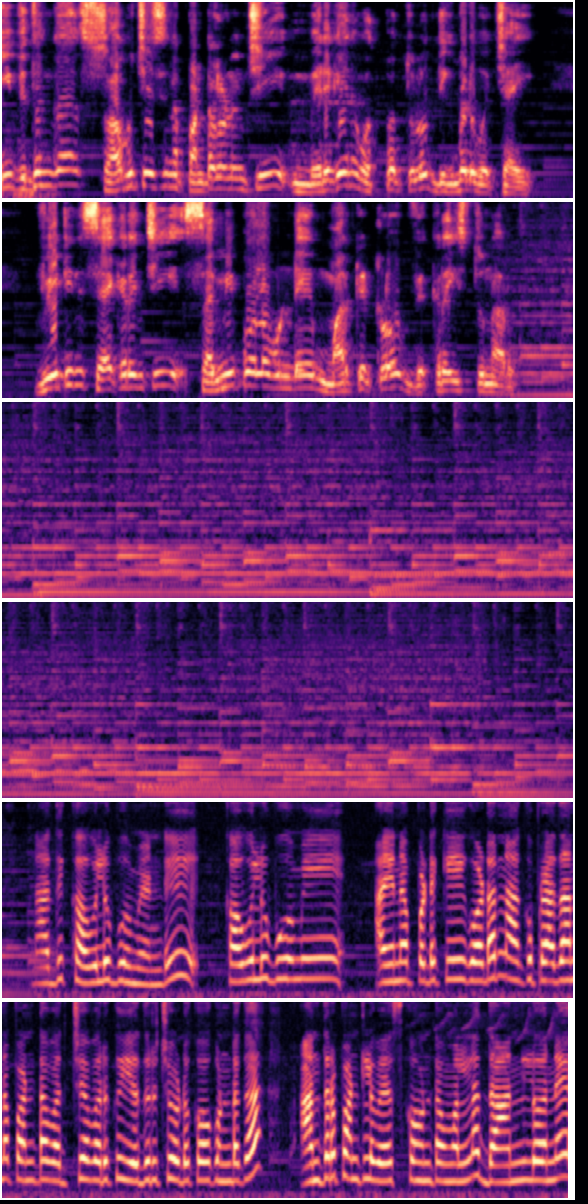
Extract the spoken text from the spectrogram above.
ఈ విధంగా సాగు చేసిన పంటల నుంచి మెరుగైన ఉత్పత్తులు దిగుబడి వచ్చాయి. వీటిని సేకరించి సమీపంలో ఉండే మార్కెట్లో విక్రయిస్తున్నారు. నాది కౌలు భూమి అండి. కౌలు భూమి అయినప్పటికీ కూడా నాకు ప్రధాన పంట వచ్చే వరకు ఎదురు చూడకోకుండా అంతర పంటలు వేసుకోవటం వల్ల దానిలోనే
